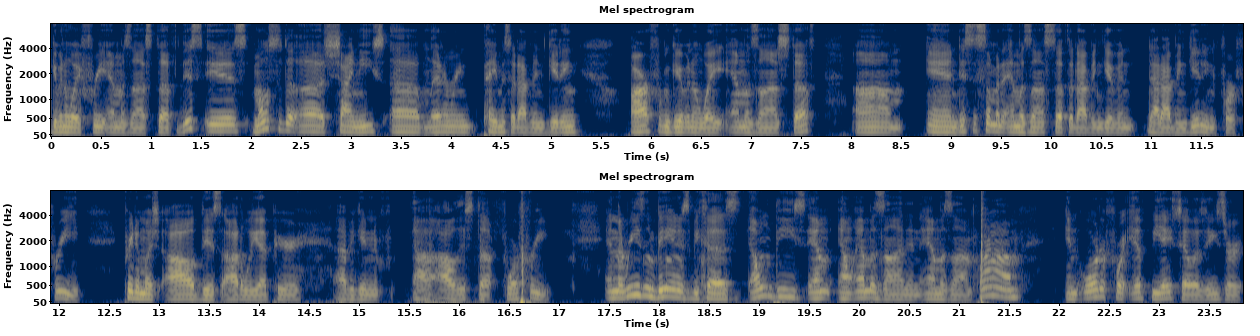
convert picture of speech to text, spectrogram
giving away free amazon stuff. This is most of the uh, chinese uh, lettering payments that i've been getting are from giving away amazon stuff. Um, and this is some of the amazon stuff that i've been given that i've been getting for free. Pretty much all this all the way up here I'll be getting uh, all this stuff for free. And the reason being is because on these on Amazon and Amazon Prime, in order for FBA sellers, these are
